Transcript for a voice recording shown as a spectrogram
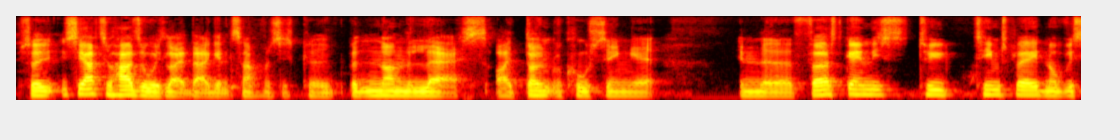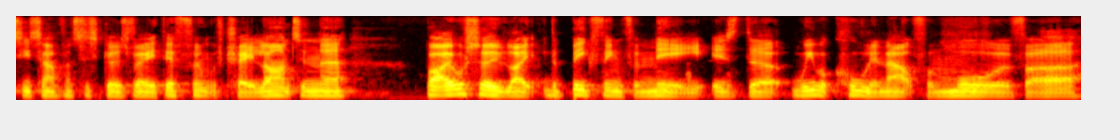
So Seattle has always liked that against San Francisco, but nonetheless, I don't recall seeing it in the first game these two teams played. And obviously, San Francisco is very different with Trey Lance in there. But I also like the big thing for me is that we were calling out for more of uh,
